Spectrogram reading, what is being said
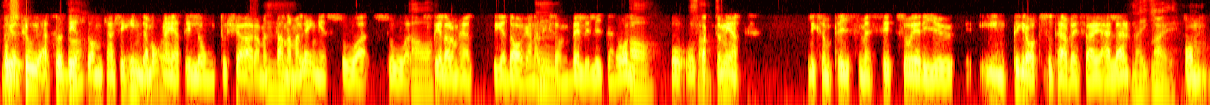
Men Och jag tror ju alltså det Ja. som kanske hindrar många är att det är långt att köra. Men stannar man länge så, så Ja. spelar de här tre dagarna Mm. liksom väldigt liten roll. ja, och och faktum är att liksom prismässigt så är det ju inte gratis att tävla i Sverige heller. nej. Nej. Om,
